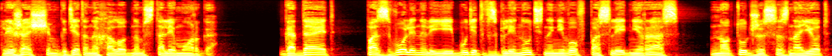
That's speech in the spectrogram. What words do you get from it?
лежащем где-то на холодном столе морга. Гадает, позволено ли ей будет взглянуть на него в последний раз, но тут же сознает,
